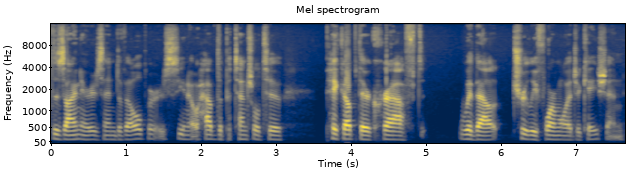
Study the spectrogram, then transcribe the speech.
designers and developers, you know, have the potential to pick up their craft without truly formal education.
